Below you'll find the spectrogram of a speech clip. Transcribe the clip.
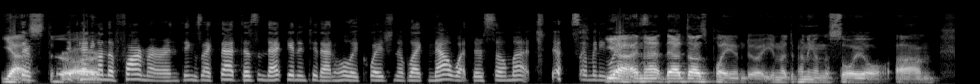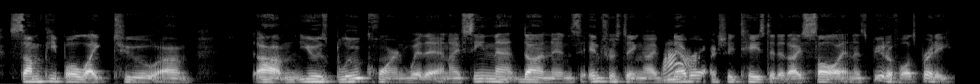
Yes, there depending are. on the farmer and things like that. Doesn't that get into that whole equation of like, now what? There's so much, so many Yeah, and that that does play into it, you know, depending on the soil. Um, some people like to um, um, use blue corn with it, and I've seen that done, and it's interesting. I've Wow. never actually tasted it. I saw it, and it's beautiful. It's pretty,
